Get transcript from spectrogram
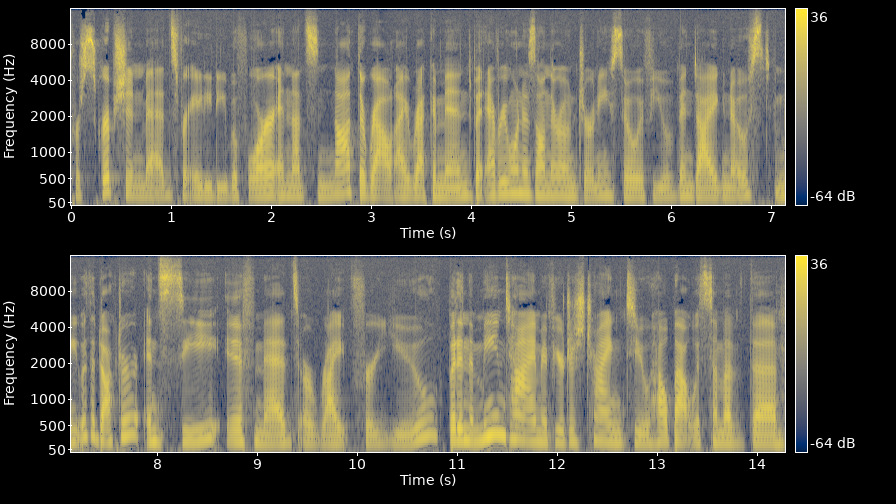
prescription meds for ADD before, and that's not the route I recommend, but everyone is on their own journey. So if you have been diagnosed, meet with a doctor and see if meds are right for you. But in the meantime, if you're just trying to help out with some of the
